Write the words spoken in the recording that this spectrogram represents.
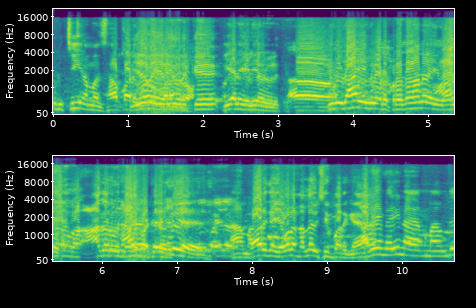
பிடிச்சி நம்ம சாப்பாடு ஏழை. எளியோருக்கு. ஏழை எளியவர்களுக்கு இதுதான் எங்களோட பிரதான ஆதரவு பாருங்க எவ்வளவு நல்ல விஷயம் பாருங்க. அதே மாதிரி நம்ம வந்து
